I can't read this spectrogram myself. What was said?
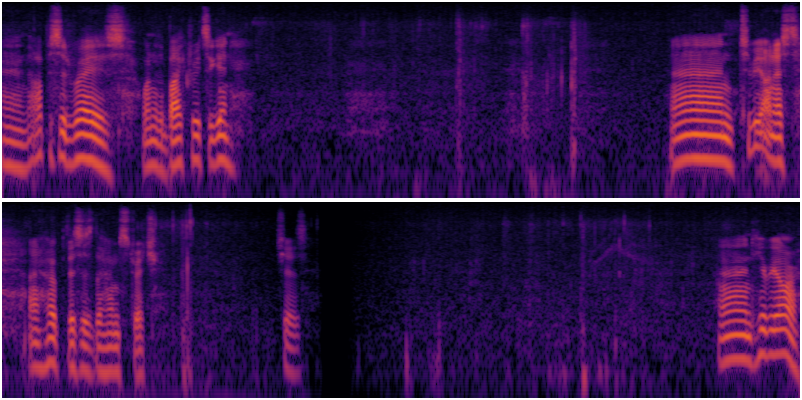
And the opposite way is one of the bike routes again. And to be honest, I hope this is the home stretch. Cheers. And here we are.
